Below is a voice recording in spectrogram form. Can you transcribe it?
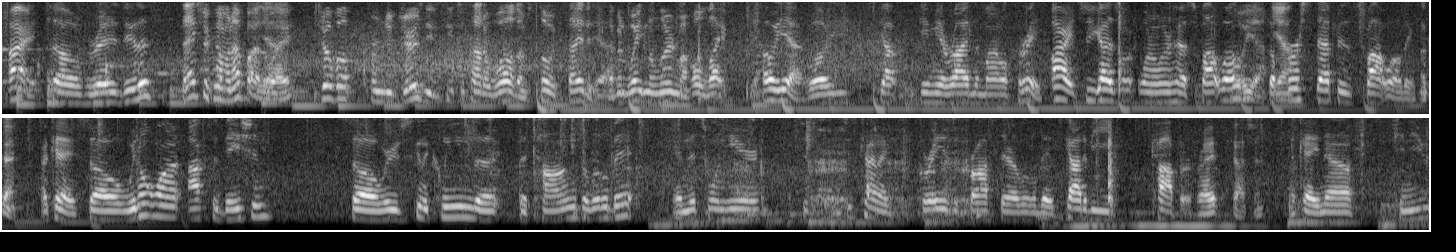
All right, so ready to do this? Thanks for coming up, by the Yeah. way. You drove up from New Jersey to teach us how to weld. I'm so excited. I've been waiting to learn my whole life. Oh yeah, well you got gave me a ride in the Model 3. All right, so you guys want to learn how to spot weld? Oh, yeah. The Yeah. first step is spot welding. Okay. Okay, so we don't want oxidation, so we're just gonna clean the, the tongs a little bit, and this one here, just just kind of graze across there a little bit. It's got to be copper, right? Gotcha. Okay, now can you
